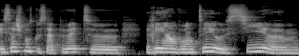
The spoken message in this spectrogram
Et ça, je pense que ça peut être euh, réinventé aussi, euh,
